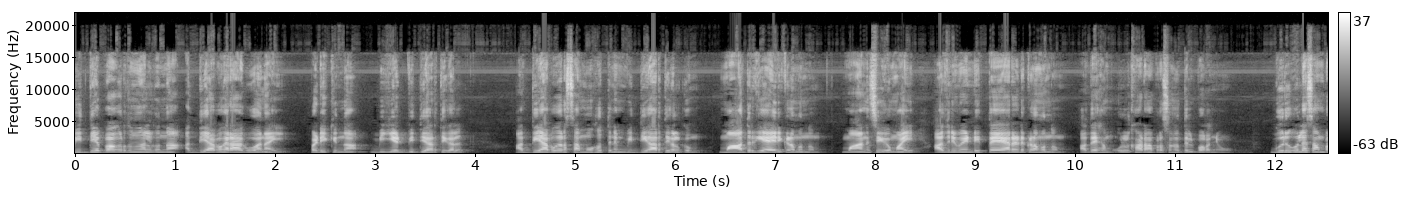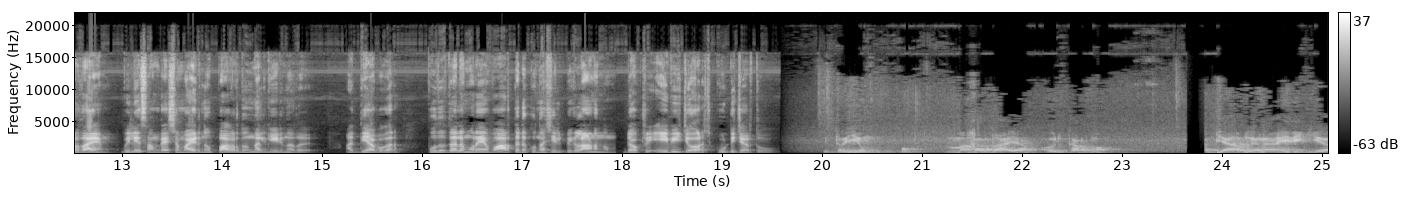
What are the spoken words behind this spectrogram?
വിദ്യ പകർന്നു നൽകുന്ന അധ്യാപകരാകുവാനായി പഠിക്കുന്ന ബി എഡ് വിദ്യാർത്ഥികൾ അധ്യാപകർ സമൂഹത്തിനും വിദ്യാർത്ഥികൾക്കും മാതൃകയായിരിക്കണമെന്നും മാനസികമായി അതിനുവേണ്ടി തയ്യാറെടുക്കണമെന്നും അദ്ദേഹം ഉദ്ഘാടന പ്രസംഗത്തിൽ പറഞ്ഞു. ഗുരുകുല സമ്പ്രദായം വലിയ സന്ദേശമായിരുന്നു പകർന്നു നൽകിയിരുന്നത്. അധ്യാപകർ പുതുതലമുറയെ വാർത്തെടുക്കുന്ന ശില്പികളാണെന്നും ഡോക്ടർ എ വി ജോർജ് കൂട്ടിച്ചേർത്തു. ഇത്രയും മഹത്തായ ഒരു കർമ്മം. അധ്യാപകനായിരിക്കുക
